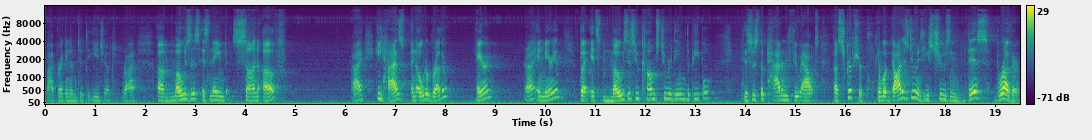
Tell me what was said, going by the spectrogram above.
by bringing them to, to Egypt, right? Um, Moses is named son of, right? He has an older brother, Aaron, right, and Miriam, but it's Moses who comes to redeem the people. This is the pattern throughout uh, Scripture. And what God is doing is He's choosing this brother,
